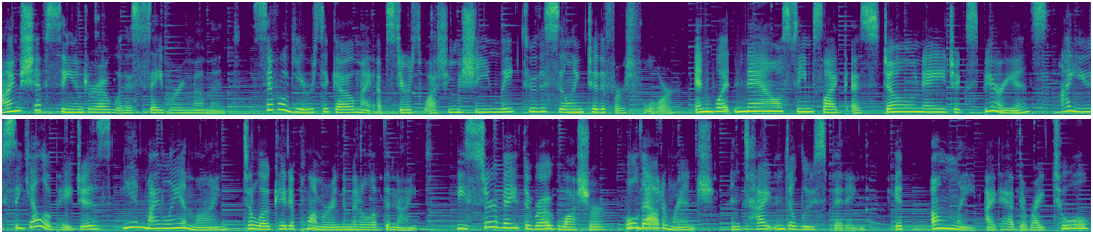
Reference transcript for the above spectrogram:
I'm Chef Sandra with a savory moment. Several years ago, my upstairs washing machine leaked through the ceiling to the first floor. In what now seems like a Stone Age experience, I used the yellow pages and my landline to locate a plumber in the middle of the night. He surveyed the rogue washer, pulled out a wrench, and tightened a loose fitting. If only I'd had the right tool,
